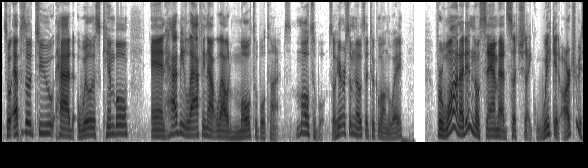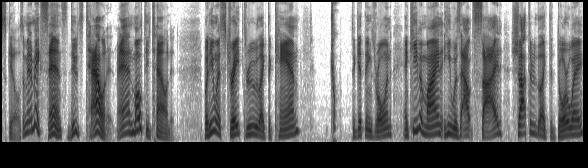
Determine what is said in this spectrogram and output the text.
so episode two had Willis Kimball and had me laughing out loud multiple times. Multiple. So, here are some notes I took along the way. For one, I didn't know Sam had such like wicked archery skills. I mean, it makes sense. Dude's talented, man, multi-talented. But he went straight through like the can to get things rolling. And keep in mind, he was outside, shot through like the doorway,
